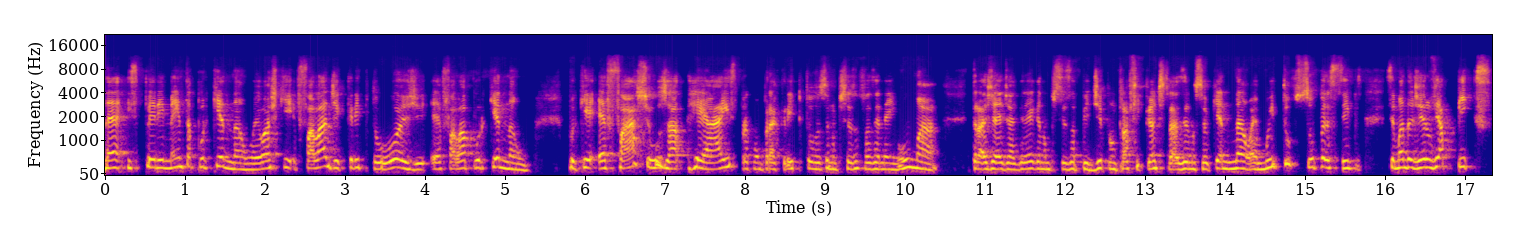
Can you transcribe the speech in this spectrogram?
né, experimenta por que não. Eu acho que falar de cripto hoje é falar por que não, porque é fácil usar reais para comprar cripto, você não precisa fazer nenhuma tragédia grega, não precisa pedir para um traficante trazer não sei o que, não, é muito super simples. Você manda dinheiro via Pix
